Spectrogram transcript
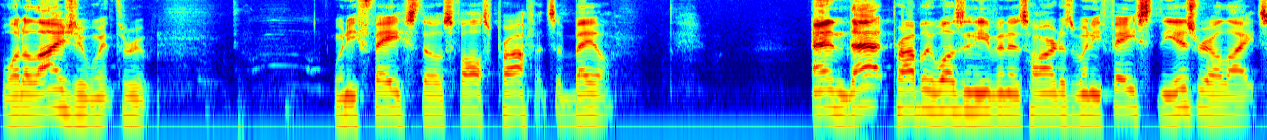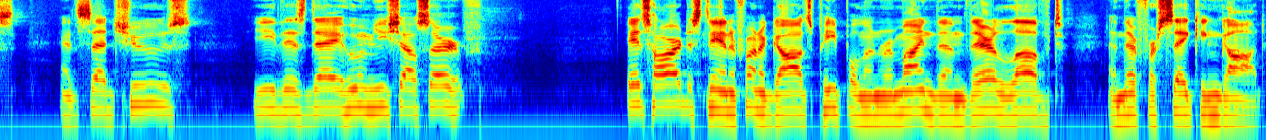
what Elijah went through when he faced those false prophets of Baal. And that probably wasn't even as hard as when he faced the Israelites and said, Choose ye this day whom ye shall serve. It's hard to stand in front of God's people and remind them they're loved and they're forsaking God.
